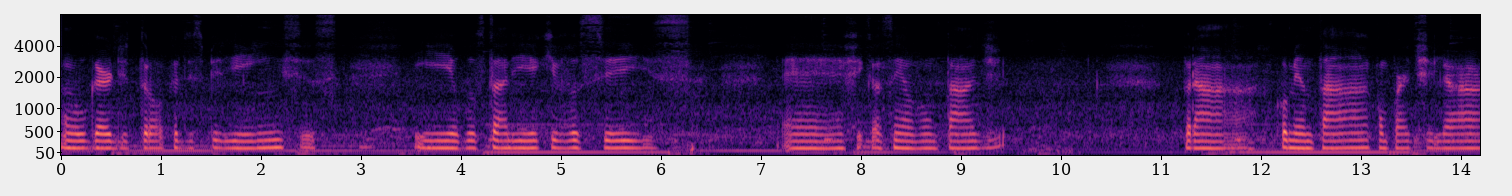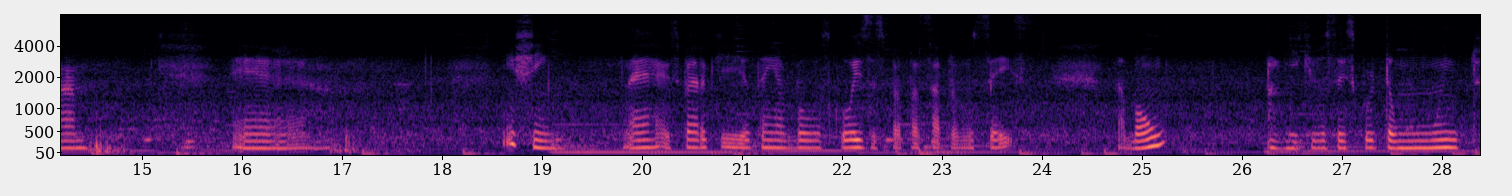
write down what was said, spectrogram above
um lugar de troca de experiências e eu gostaria que vocês é, ficassem à vontade para comentar, compartilhar. É, enfim, né? Eu espero que eu tenha boas coisas para passar para vocês, tá bom? E que vocês curtam muito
